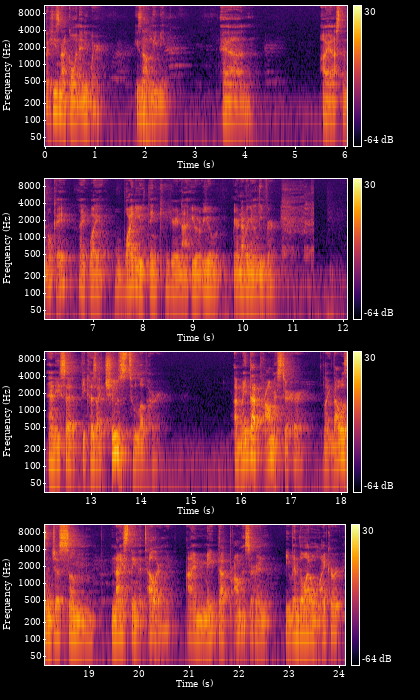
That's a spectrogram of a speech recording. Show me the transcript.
but he's not going anywhere. He's not leaving. And I asked him, okay, like why why do you think you're not you you you're never gonna leave her? And he said, because I choose to love her. I made that promise to her. Like that wasn't just some nice thing to tell her. Like I made that promise to her, and even though I don't like her,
